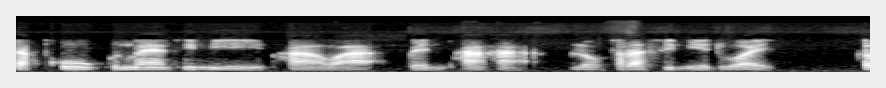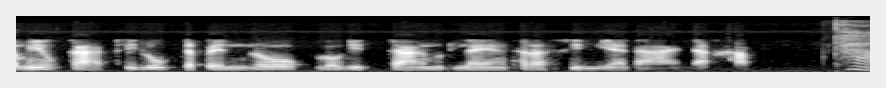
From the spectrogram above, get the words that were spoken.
จับคู่คุณแม่ที่มีภาวะเป็นพาหะโรคทาลัสซีเมียด้วย ก็มีโอกาสที่ลูกจะเป็นโรคโลหิตจางรุนแรงทาลัสซีเมียได้นะครับค่ะ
